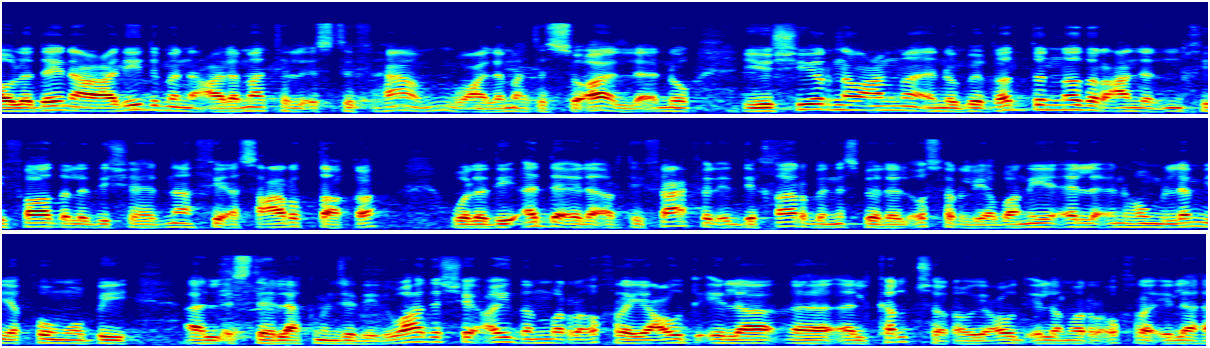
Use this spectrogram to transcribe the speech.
أو لدينا عديد من علامات الاستفهام وعلامات السؤال لأنه يشير نوعا ما أنه بغض النظر عن الانخفاض الذي شهدناه في أسعار الطاقة والذي أدى إلى ارتفاع في الادخار بالنسبة للأسر اليابانية إلا أنهم لم يقوموا بالاستهلاك من جديد. وهذا الشيء أيضا مرة أخرى يعود إلى الكالتشر أو يعود إلى مرة أخرى إلى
